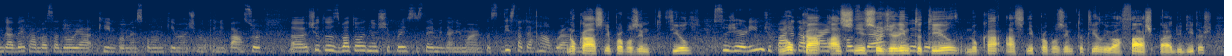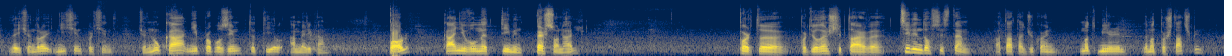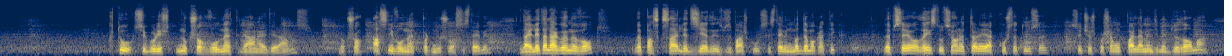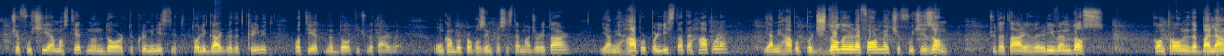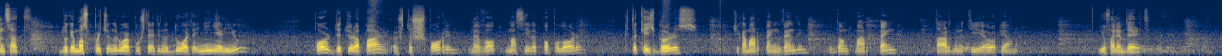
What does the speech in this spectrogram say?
nga vetë ambasadorja Kim përmes komunikimeve që keni pasur, që të zbatohet në Shqipëri sistemi i Danimarkës, listat e hapura. Nuk ka asnjë propozim të tillë, nuk ka asnjë sugjerim të tillë, nuk ka asnjë propozim të tillë, jua thashë para dy ditësh dhe i qëndroj 100% që nuk ka një propozim të tillë amerikan. Por, Ka një vullnet timin personal për t'iu dhënë shqiptarëve cilindo sistem ata ta gjykojnë më të mirin dhe më të përshtatshmin. Këtu sigurisht nuk shoh vullnet nga ana e Edi Ramës, nuk shoh asnjë vullnet për të ndryshuar sistemin, ndaj le ta largojmë me votë dhe pas kësaj le të zgjedhim së bashku sistemin më demokratik dhe pse jo dhe institucione të reja kushtetuese, siç është për shembull parlamenti me dy dhoma, që fuqia mos të jetë më në dorë të kryeministrit, të oligarkëve dhe të krimit, po të jetë në dorë të qytetarëve. Unë kam bërë propozim për sistem maxhoritar, jam i hapur për listat e hapura, jam i hapur për çdo lloj reforme që fuqizon qytetarin dhe rivendos kontrollin dhe balancat, duke mos përqendruar pushtetin në duart e një njeriu, por detyra e parë është të shporrim me votë masive popullore këtë keqbërës që ka marrë peng vendin dhe don të marrë peng të ardhmen e tij europiane. Ju faleminderit.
